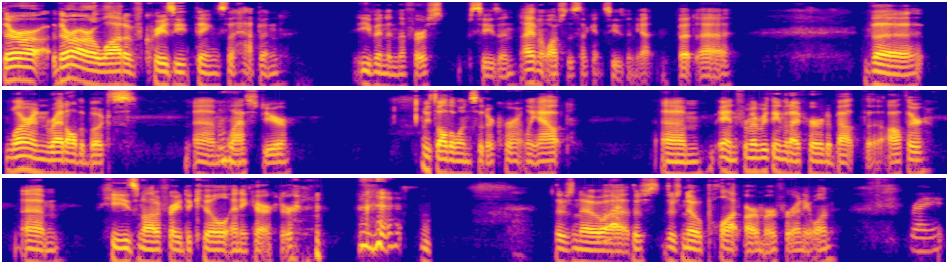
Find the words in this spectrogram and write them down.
there are there are a lot of crazy things that happen, even in the first season. I haven't watched the second season yet, but uh, the Lauren read all the books um, Mhm. last year, at least all the ones that are currently out. Um, and from everything that I've heard about the author, um, he's not afraid to kill any character. there's no uh, there's there's no plot armor for anyone. right.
